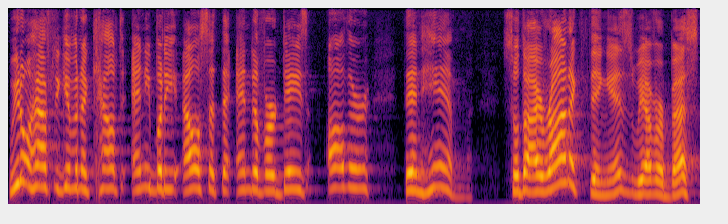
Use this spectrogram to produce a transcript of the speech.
We don't have to give an account to anybody else at the end of our days other than him. So the ironic thing is, we have our best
